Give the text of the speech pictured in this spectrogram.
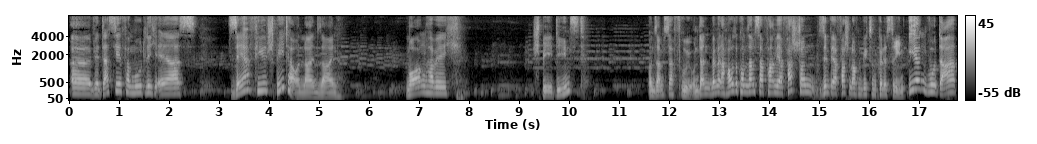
äh, wird das hier vermutlich erst sehr viel später online sein. Morgen habe ich Spätdienst und Samstag früh. Und dann, wenn wir nach Hause kommen, Samstag fahren wir ja fast schon, sind wir ja fast schon auf dem Weg zum Cholesterin. Irgendwo da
